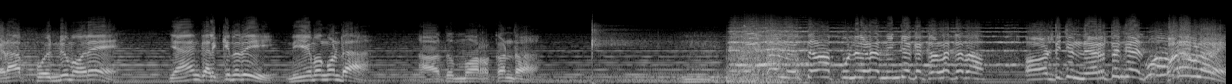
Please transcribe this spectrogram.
എടാ പൊന്നു മോനെ ഞാൻ കളിക്കുന്നതേ നിയമം കൊണ്ടാ. അത് മറക്കണ്ട. നിർത്തണ പുല്ലുകളെ. നിന്റെയൊക്കെ കള്ളക്കഥ. അടിച്ച് നിരത്തും ഞാൻ. പിള്ളേരെ.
